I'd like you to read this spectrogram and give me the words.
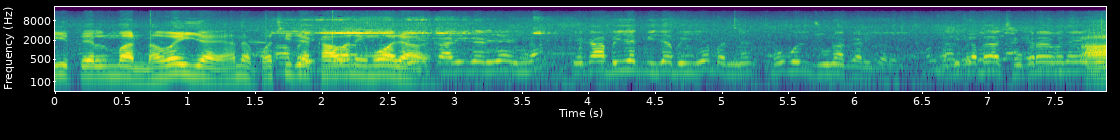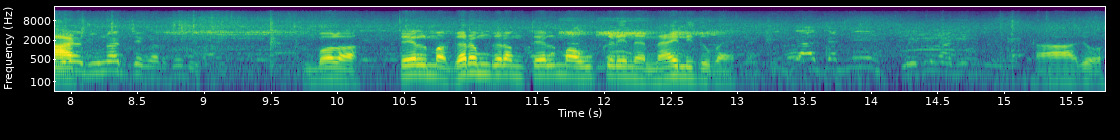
ઈ તેલમાં નવાઈ જાય અને પછી જે ખાવાની મોજ આવે. કારીગર છે એમના. એક આ ભાઈ એક બીજા ભાઈ છે બંને. બહુ બધું જૂના કારીગરો. પેલા બધા છોકરા બધા બધા જૂના જ છે ઘર સુધી. બોલો તેલમાં ગરમ ગરમ તેલમાં ઉકળીને નાઈ લીધું ભાઈ. હા જો.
